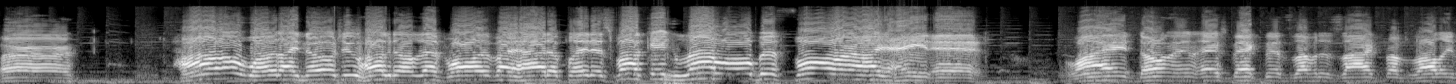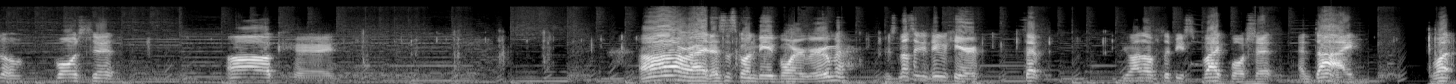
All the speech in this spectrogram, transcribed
Uh, how would I know to hug the left wall if I had to play this fucking level before? I hate it. Why don't I expect this level design from Lolly to bullshit? Okay. Alright, this is going to be a boring room. There's nothing to do here, except you want to flippy spike bullshit and die. What?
